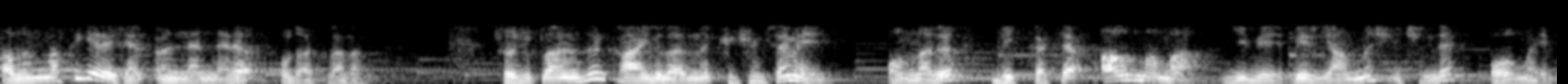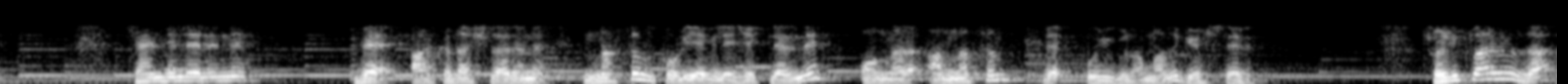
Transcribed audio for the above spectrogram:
alınması gereken önlemlere odaklanın. Çocuklarınızın kaygılarını küçümsemeyin. Onları dikkate almama gibi bir yanlış içinde olmayın. Kendilerini ve arkadaşlarını nasıl koruyabileceklerini onlara anlatın ve uygulamalı gösterin. Çocuklarınıza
